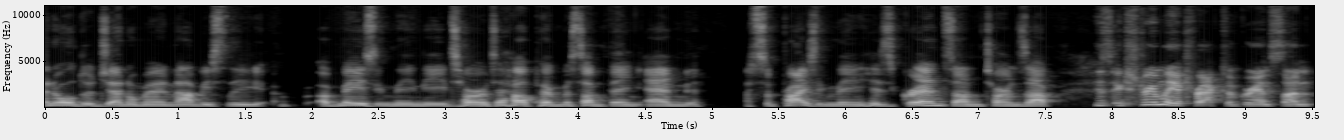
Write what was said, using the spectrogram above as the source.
an older gentleman, obviously amazingly needs her to help him with something, and surprisingly, his grandson turns up. his extremely attractive grandson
